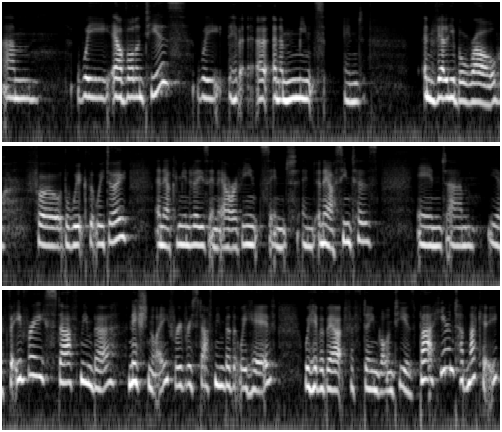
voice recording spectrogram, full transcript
Um, we, our volunteers, we have a, an immense and invaluable role for the work that we do in our communities and our events and, and in our centres. And um, yeah, for every staff member nationally, for every staff member that we have, we have about 15 volunteers. But here in Taranaki,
